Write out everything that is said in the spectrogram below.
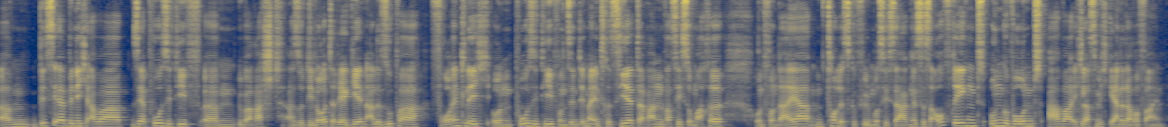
Ähm, bisher bin ich aber sehr positiv ähm, überrascht. Also die Leute reagieren alle super freundlich und positiv und sind immer interessiert daran, was ich so mache. Und von daher ein tolles Gefühl, muss ich sagen. Es ist aufregend, ungewohnt, aber ich lasse mich gerne darauf ein.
